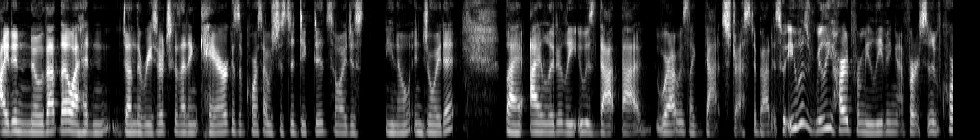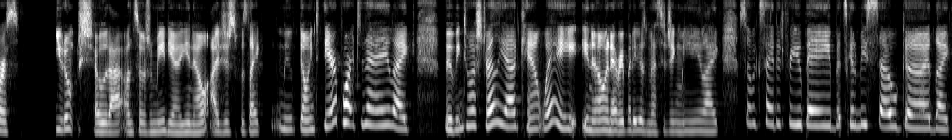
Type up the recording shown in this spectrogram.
I didn't know that though. I hadn't done the research because i didn't care because of course i was just addicted so i just you know enjoyed it. But i literally it was that bad where i was like that stressed about it. So it was really hard for me leaving at first. And of course you don't show that on social media, you know. I just was like, move going to the airport today, like moving to Australia, can't wait, you know, and everybody was messaging me like, so excited for you, babe. It's to be so good. Like,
